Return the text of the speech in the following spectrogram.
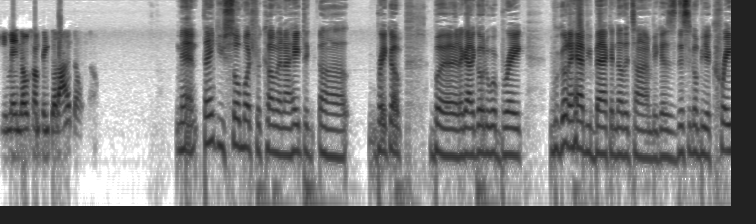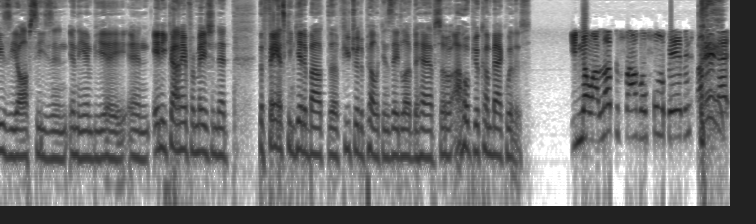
he may know something that I don't know. Man, thank you so much for coming. I hate to uh, break up, but I got to go to a break. We're going to have you back another time because this is going to be a crazy offseason in the NBA, and any kind of information that the fans can get about the future of the Pelicans, they'd love to have. So I hope you'll come back with us. You know, I love the 504, baby. I mean that.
